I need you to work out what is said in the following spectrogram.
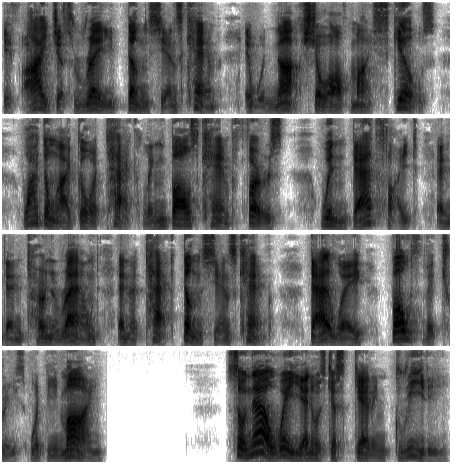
If I just raid Deng Xian's camp, it would not show off my skills. Why don't I go attack Ling Bao's camp first, win that fight, and then turn around and attack Deng Xian's camp? That way, both victories would be mine. So now Wei Yan was just getting greedy.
